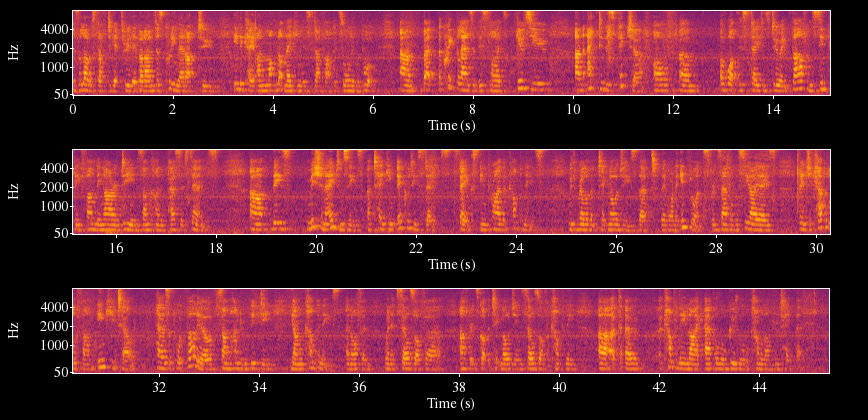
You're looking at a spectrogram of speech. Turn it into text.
there's a lot of stuff to get through there, but I'm just putting that up to indicate I'm not making this stuff up, it's all in the book. Um, but a quick glance at this slide gives you an activist picture of, um, of what this state is doing, far from simply funding R&D in some kind of passive sense. Uh, these mission agencies are taking equity stakes, stakes in private companies with relevant technologies that they want to influence. For example, the CIA's venture capital fund, In-Q-Tel, has a portfolio of some 150 young companies, and often when it sells off, a, after it's got the technology and sells off a company, uh, a, a, company like Apple or Google will come along and take that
